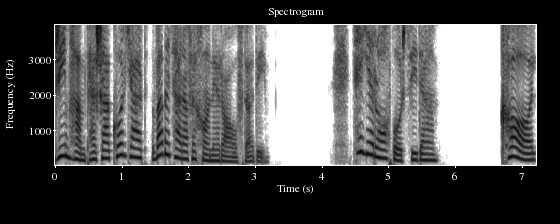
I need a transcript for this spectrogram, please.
جیم هم تشکر کرد و به طرف خانه راه افتادیم. طی راه پرسیدم کال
